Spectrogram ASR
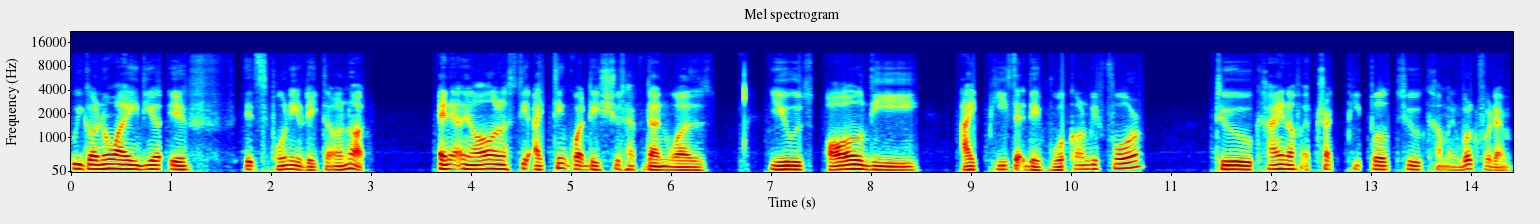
we got no idea if it's pony related or not. And in all honesty, I think what they should have done was use all the IPs that they've worked on before to kind of attract people to come and work for them.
